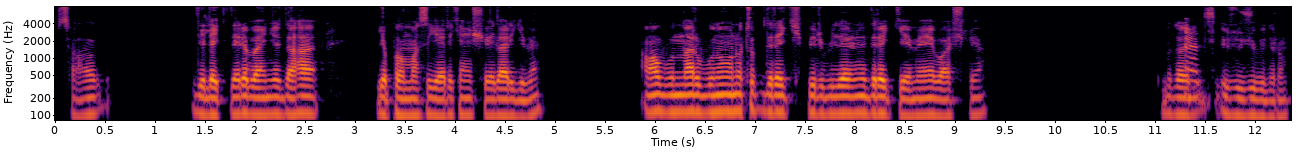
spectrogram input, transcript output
sağlık dilekleri bence daha yapılması gereken şeyler gibi. Ama bunlar bunu unutup direkt birbirlerini direkt yemeye başlıyor. Bu da Evet. üzücü bir durum.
